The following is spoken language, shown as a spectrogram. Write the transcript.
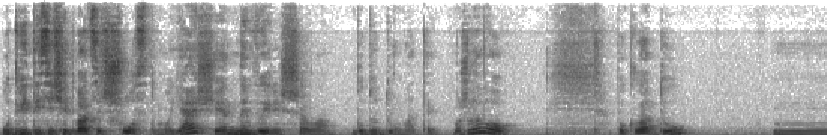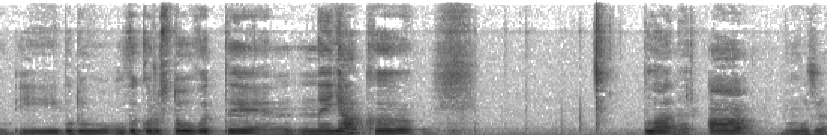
у 2026-му? Я ще не вирішила. Буду думати. Можливо, покладу і буду використовувати не як е, планер, а може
